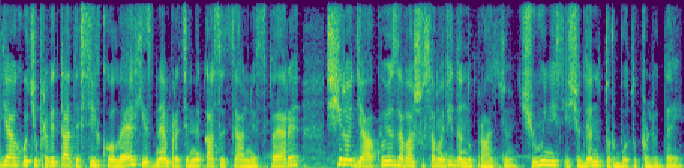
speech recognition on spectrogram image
я хочу привітати всіх колег із Днем працівника соціальної сфери. Щиро дякую за вашу самовіддану працю, чуйність і щоденну турботу про людей.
